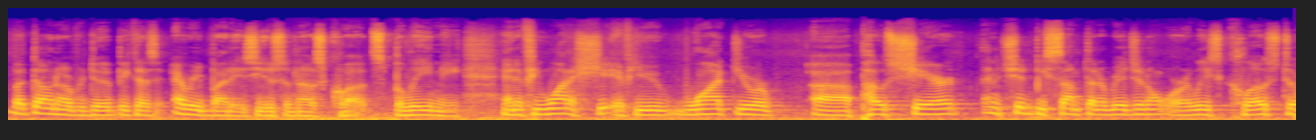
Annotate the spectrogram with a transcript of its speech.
but don't overdo it because everybody's using those quotes. Believe me. And if you want to, if you want your uh, post shared, then it should be something original or at least close to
